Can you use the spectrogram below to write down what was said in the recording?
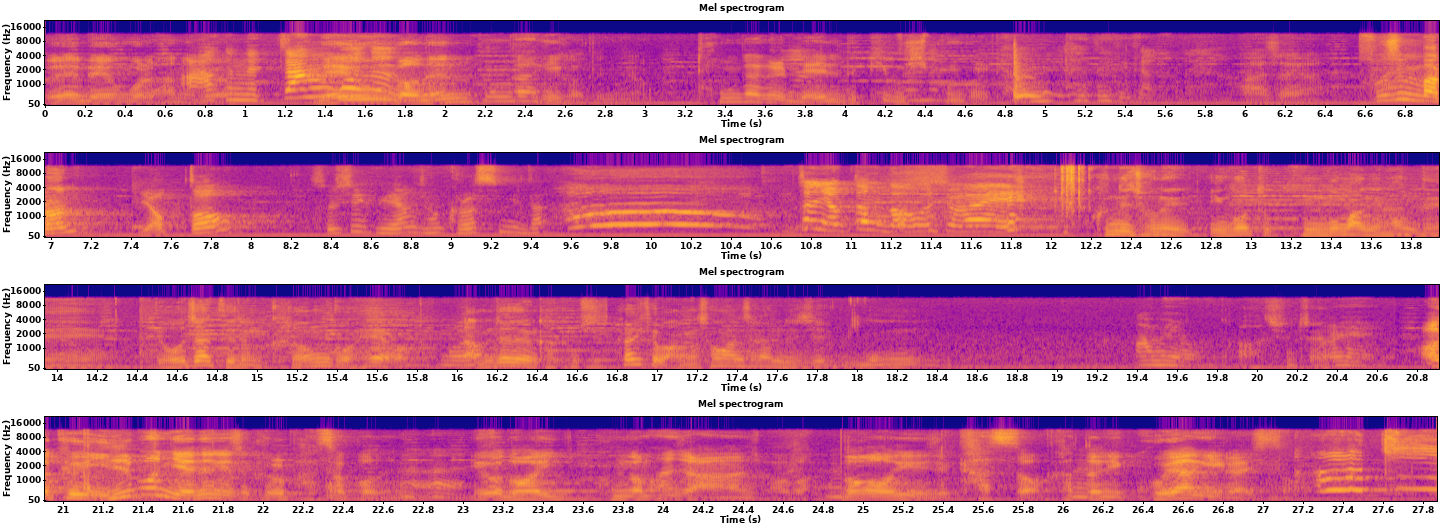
왜 매운 걸 하는 아, 거예요? 근데 짠 매운 거는- 거는 통각이거든요. 통각을 매일 느끼고 싶은 걸. 그래요. 맞아요. 소신 발언? 엽떡? 솔직히 그냥 전 그렇습니다. 전 엽떡 너무 좋아해. 근데 저는 이것도 궁금하긴 한데 여자들은 그런 거 해요? 뭐요? 남자들은 가끔씩 혈기 왕성한 사람들 이제 몸... 안 해요. 아 진짜요? 네. 아그 일본 예능에서 그걸 봤었거든요. 응, 응. 이거 너가 공감하는지 안 하는지 봐봐. 너가 어디 이제 갔어. 갔더니 고양이가 있어. 아 귀여워.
